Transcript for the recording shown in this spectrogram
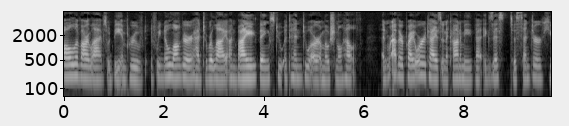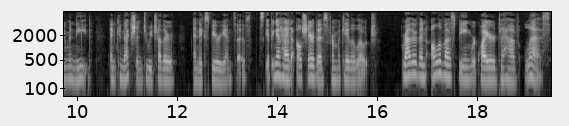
All of our lives would be improved if we no longer had to rely on buying things to attend to our emotional health, and rather prioritized an economy that exists to center human need and connection to each other and experiences. Skipping ahead, I'll share this from Mikaela Loach. Rather than all of us being required to have less,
